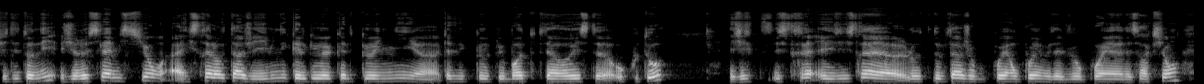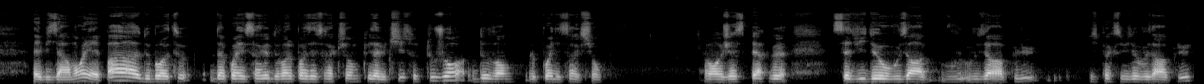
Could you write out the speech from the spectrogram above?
J'étais étonné, j'ai réussi la mission à extraire l'otage et éliminer quelques, quelques ennemis, euh, quelques, quelques bots terroristes au couteau. Et j'ai extrait, euh, l'otage au point, au point, vous avez vu, au point d'extraction. Et bizarrement, il n'y avait pas de bot devant le point d'extraction que d'habitude, ils sont toujours devant le point d'extraction. Alors j'espère que cette vidéo vous aura, vous, aura plu. J'espère que cette vidéo vous aura plu.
